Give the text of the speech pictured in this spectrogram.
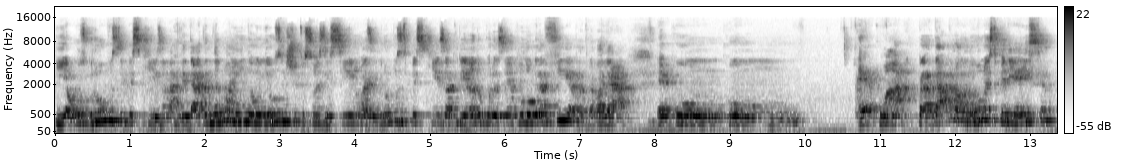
e alguns grupos de pesquisa, na realidade não ainda em uso instituições de ensino, mas em grupos de pesquisa criando, por exemplo, holografia para trabalhar é, com, com é, para dar para o aluno a experiência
